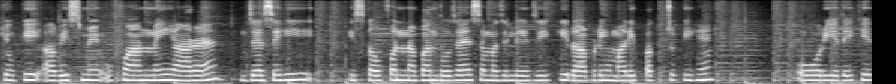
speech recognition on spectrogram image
क्योंकि अब इसमें उफान नहीं आ रहा है। जैसे ही इसका उफनना बंद हो जाए, समझ लीजिए कि राबड़ी हमारी पक चुकी है। और ये देखिए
